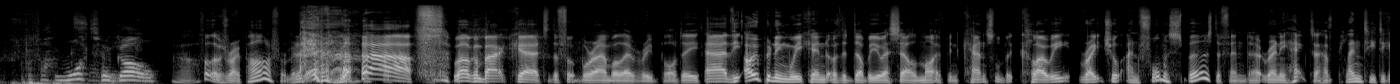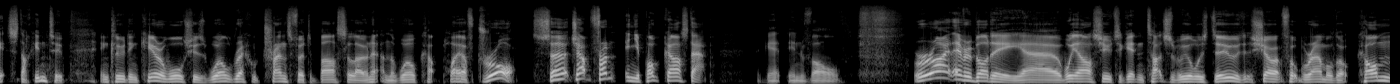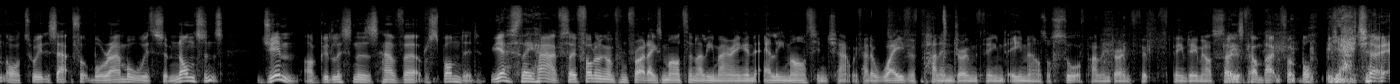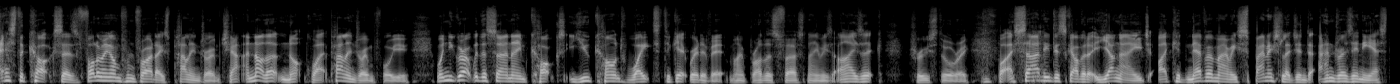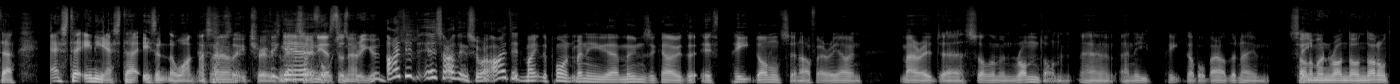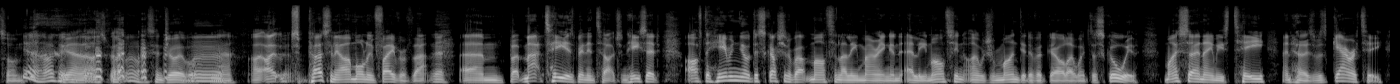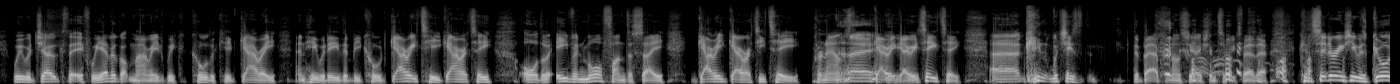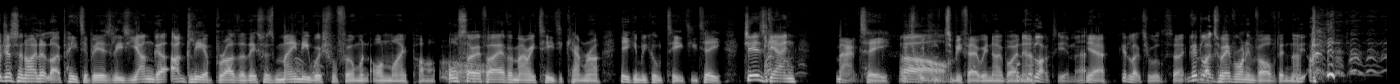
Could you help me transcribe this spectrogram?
What a goal. Oh, I thought that was Ray Parlour for a minute. Welcome back uh, to the Football Ramble, everybody. Uh, the opening weekend of the WSL might have been cancelled, but Chloe, Rachel, and former Spurs defender Renée Hector have plenty to get stuck into, including Keira Walsh's world record transfer to Barcelona and the World Cup playoff draw. Search up front in your podcast app to get involved. Right, everybody. Uh, we ask you to get in touch as we always do. Show at footballramble.com or tweet us at footballramble with some nonsense. Jim, our good listeners have uh, responded. Yes, they have. So, following on from Friday's Martin Martinelli marrying an Ellie Martin chat, we've had a wave of palindrome themed emails, or sort of palindrome themed emails. So, Please come back, football. yeah, Esther Cox says, following on from Friday's palindrome chat, another not quite palindrome for you. When you grow up with the surname Cox, you can't wait to get rid of it. My brother's first name is Isaac. True story. But I sadly discovered at a young age I could never marry Spanish legend Andres Iniesta. Esther Iniesta isn't the one. That's absolutely true, isn't yeah, it? Iniesta's pretty good. I did. Yes, I think so. I did make the point many uh, moons ago that if Pete Donaldson, our very own, married uh, Solomon Rondon, uh, and he Pete double barreled the name Solomon Rondon Donaldson. Yeah, I think yeah, that's quite well. that's enjoyable. Yeah. Yeah, I, I, personally, I'm all in favour of that. Yeah. Um, but Matt T has been in touch, and he said after hearing your discussion about Martinelli marrying an Ellie Martin, I was reminded of a girl I went to school with. My surname is T, and hers was Garrity. We would joke that if we ever got married, we could call the kid Gary, and he would either be called Gary T Garrity, or the even more fun to say Gary Garrity T, pronounced Hey. Gary Gary T T, uh, which is the better pronunciation, to be fair there. Considering she was gorgeous and I looked like Peter Beardsley's younger, uglier brother, this was mainly wish fulfillment on my part. Also, if I ever marry TT Camera, he can be called TTT. Cheers, gang. Matt T, which, Oh. we- to be fair, we know by now. good luck to you, Matt. Yeah, good luck to all. the Good luck to everyone involved in that.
